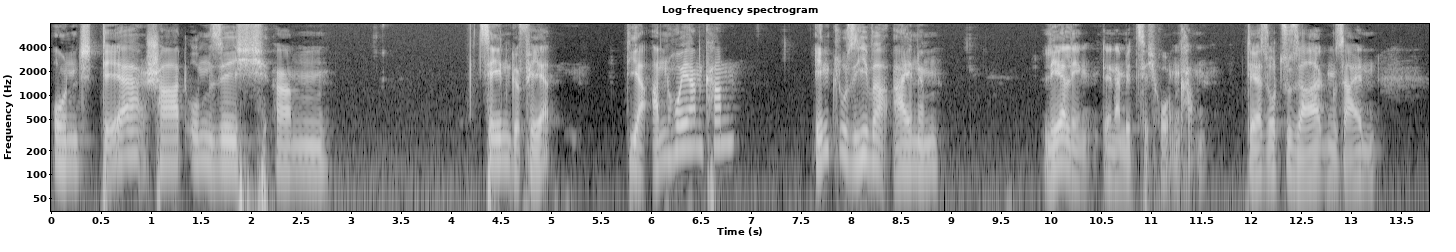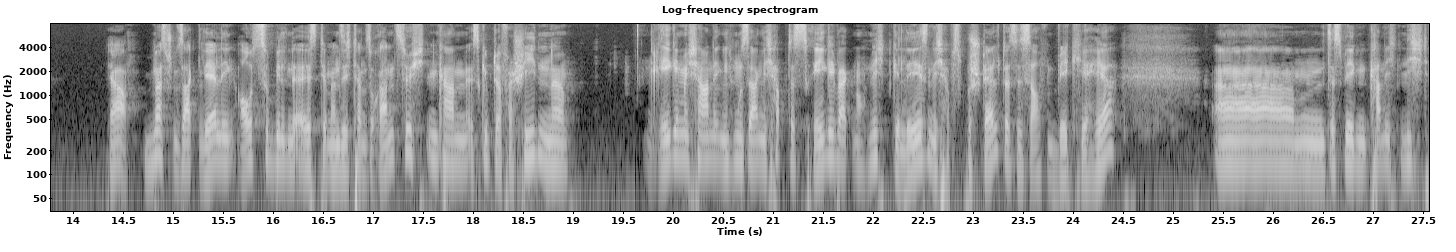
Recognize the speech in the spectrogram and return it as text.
Und der schart um sich ähm, zehn Gefährten, die er anheuern kann, inklusive einem Lehrling, den er mit sich holen kann, der sozusagen sein, ja, wie man es schon sagt, Lehrling, Auszubildender ist, den man sich dann so ranzüchten kann. Es gibt da verschiedene Regelmechaniken. Ich muss sagen, ich habe das Regelwerk noch nicht gelesen. Ich habe es bestellt, das ist auf dem Weg hierher. Ähm, deswegen kann ich nicht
